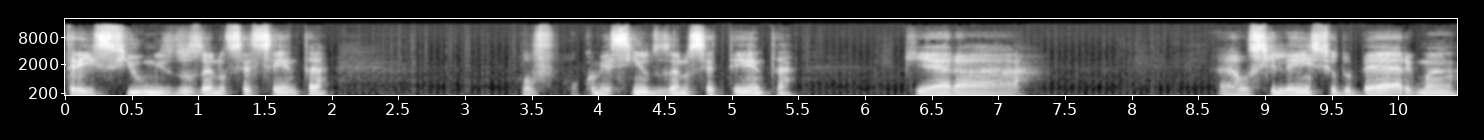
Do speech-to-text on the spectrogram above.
três filmes dos anos 60, o, comecinho dos anos 70, que era é, O Silêncio do Bergman,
